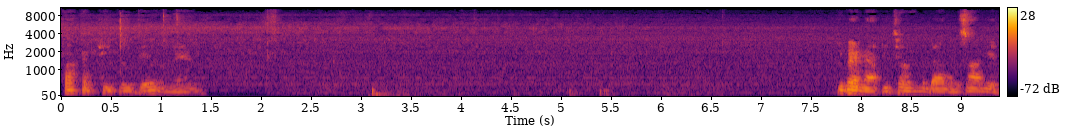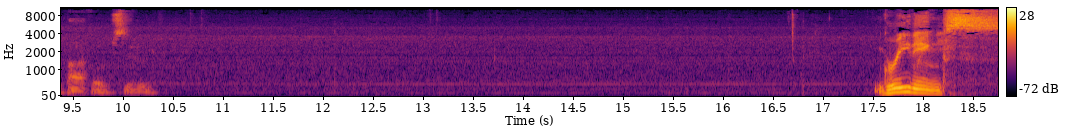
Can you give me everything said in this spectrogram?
Fuck are people doing, man? You better not be talking about a zombie apocalypse, dude. Greetings.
